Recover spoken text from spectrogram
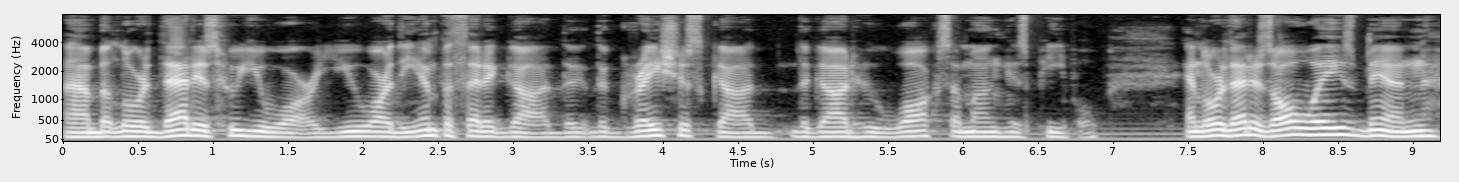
Uh, but Lord, that is who you are. You are the empathetic God, the, the gracious God, the God who walks among his people. And Lord, that has always been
